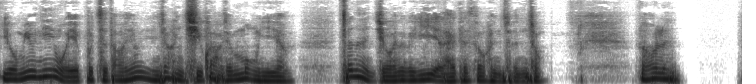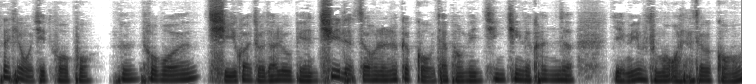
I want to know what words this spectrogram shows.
有没有念我也不知道，好像人家很奇怪，好像梦一样，真的很奇怪。那个夜来的时候很沉重，然后呢，那天我去托钵，嗯，托钵奇怪，走在路边，去的时候呢，那个狗在旁边静静的看着，也没有什么。哇呀，这个狗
